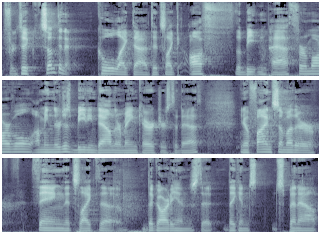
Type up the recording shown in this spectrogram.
for to, something cool like that, that's like off the beaten path for Marvel. I mean, they're just beating down their main characters to death. You know, find some other thing that's like the the Guardians that they can spin out,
